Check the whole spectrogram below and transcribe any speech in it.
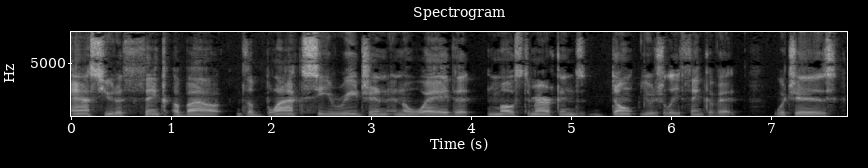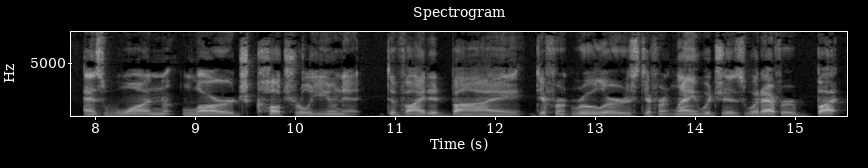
ask you to think about the Black Sea region in a way that most Americans don't usually think of it, which is as one large cultural unit divided by different rulers, different languages, whatever. But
